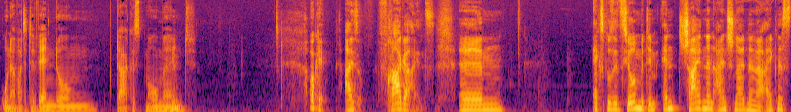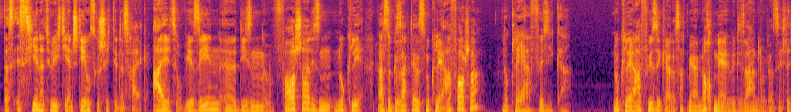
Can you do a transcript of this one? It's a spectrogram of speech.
Unerwartete Wendung, darkest Moment. Okay, also, Frage 1. Ähm, Exposition mit dem entscheidenden, einschneidenden Ereignis, das ist hier natürlich die Entstehungsgeschichte des Hulk. Also, wir sehen äh, diesen Forscher, diesen Nuklear... Hast du gesagt, er ist Nuklearforscher? Nuklearphysiker. Nuklearphysiker, das sagt mir ja noch mehr über diese Handlung tatsächlich.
